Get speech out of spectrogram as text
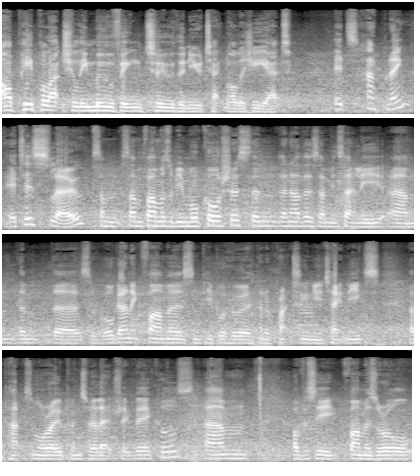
Are people actually moving to the new technology yet? It's happening. It is slow. Some some farmers will be more cautious than, than others. I mean, certainly um, the, the sort of organic farmers and people who are kind of practicing new techniques are perhaps more open to electric vehicles. Um, obviously, farmers are all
